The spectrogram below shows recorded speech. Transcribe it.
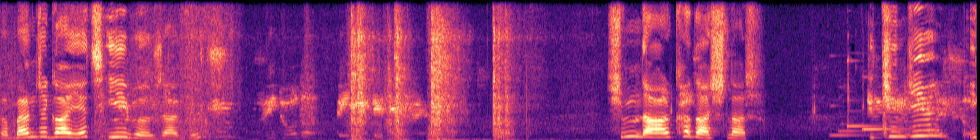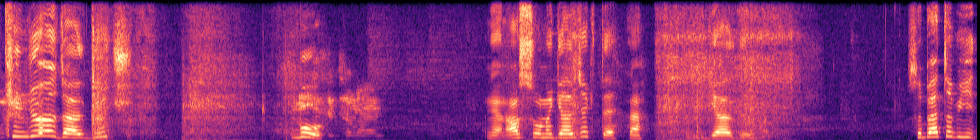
Ya bence gayet iyi bir özel güç. Şimdi arkadaşlar ikinci ikinci özel güç bu. Yani az sonra gelecek de. Heh, geldi. Sonra ben tabii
